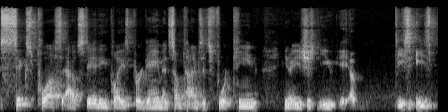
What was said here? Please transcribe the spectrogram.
six plus outstanding plays per game, and sometimes it's 14. You know, you just, you, he's, he's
